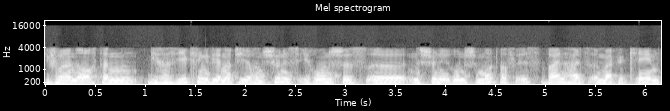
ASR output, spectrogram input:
Die fordern auch dann die Rasierklinge, die ja natürlich auch ein schönes, ironisches, äh, eine schöne ironische Mordwaffe ist, weil halt äh, Michael Caine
